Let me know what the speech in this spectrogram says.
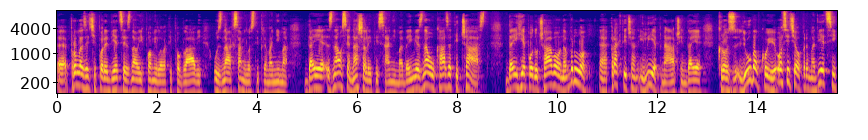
e, prolazeći pored djece znao ih pomilovati po glavi u znak samilosti prema njima, da je znao se našaliti sa njima, da im je znao ukazati čast, da ih je podučavao na vrlo e, praktičan i lijep način, da je kroz ljubav koju je osjećao prema djeci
